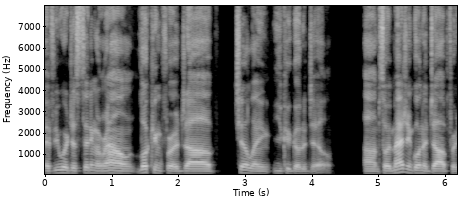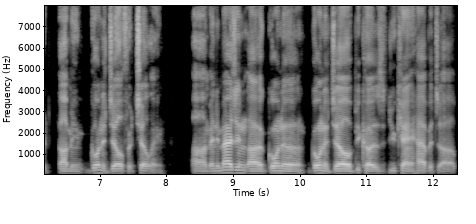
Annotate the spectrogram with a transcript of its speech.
If you were just sitting around looking for a job, chilling, you could go to jail. Um, so imagine going to job for, I mean, going to jail for chilling. Um, and imagine uh, going to going to jail because you can't have a job.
